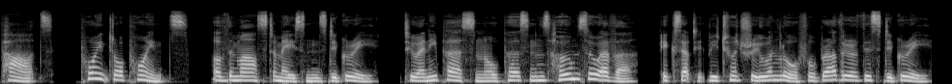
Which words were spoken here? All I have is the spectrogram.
parts, point or points, of the Master Mason's degree, to any person or persons whomsoever, except it be to a true and lawful brother of this degree,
